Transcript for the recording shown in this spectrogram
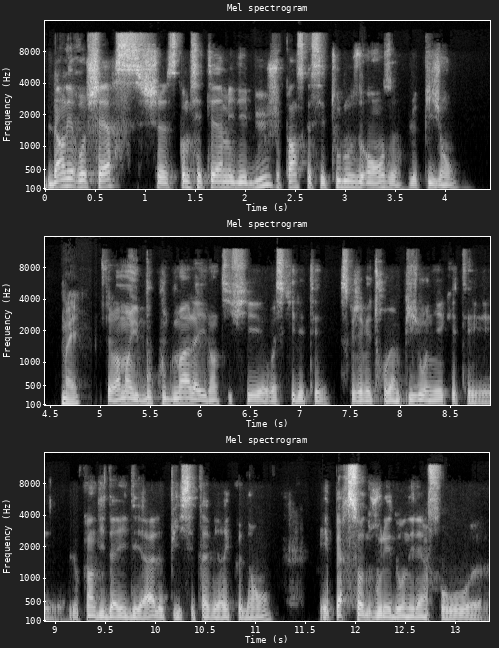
Dans les recherches, comme c'était à mes débuts, je pense que c'est Toulouse 11, le pigeon. Ouais. J'ai vraiment eu beaucoup de mal à identifier où est-ce qu'il était, parce que j'avais trouvé un pigeonnier qui était le candidat idéal, et puis il s'est avéré que non, et personne voulait donner l'info. Euh.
